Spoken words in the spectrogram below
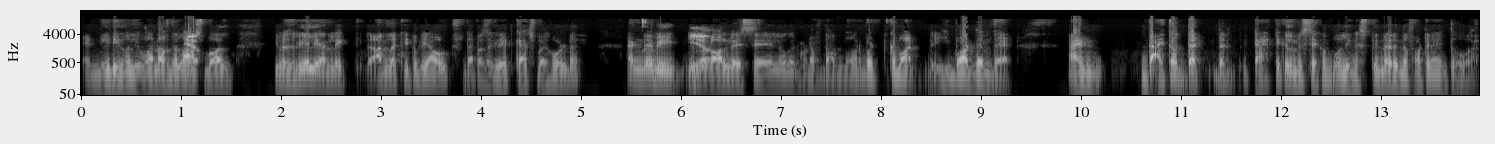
and needing only one of the last ball. He was really unlucky, unlucky to be out. That was a great catch by Holder. And maybe you Yeah. could always say Logan could have done more, but come on, he bought them there. And I thought that the tactical mistake of bowling a spinner in the 49th over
